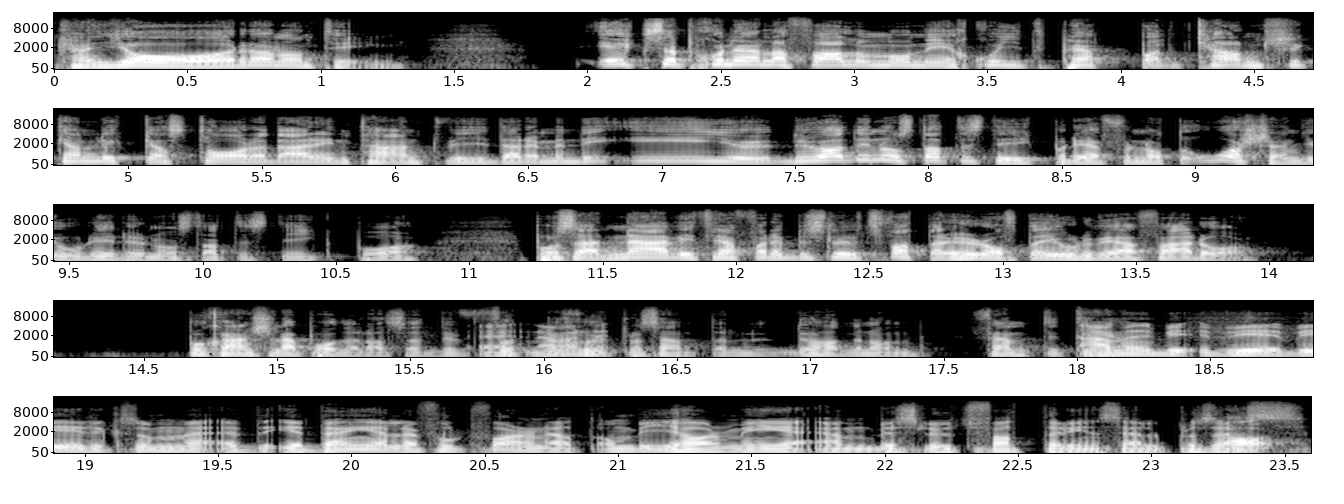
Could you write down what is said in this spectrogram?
kan göra någonting. I exceptionella fall om någon är skitpeppad kanske kan lyckas ta det där internt vidare. Men det är ju, du hade någon statistik på det för något år sedan gjorde ju du någon statistik på, på så här, när vi träffade beslutsfattare. Hur ofta gjorde vi affär då? På Stjärnsilla-podden alltså? Du, nej, 47 men- procent? du hade någon? 53? Ja, men vi, vi, vi liksom, eh, den gäller fortfarande att om vi har med en beslutsfattare i en säljprocess,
